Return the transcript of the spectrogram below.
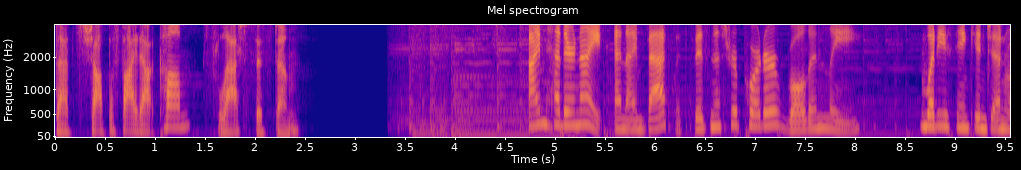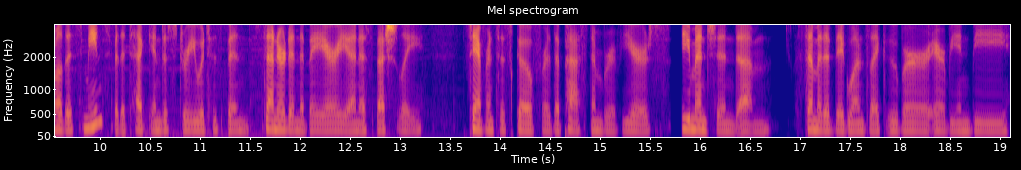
That's shopify.com/system. I'm Heather Knight, and I'm back with business reporter Roland Li. What do you think in general this means for the tech industry, which has been centered in the Bay Area and especially San Francisco for the past number of years? You mentioned um, some of the big ones like Uber, Airbnb,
